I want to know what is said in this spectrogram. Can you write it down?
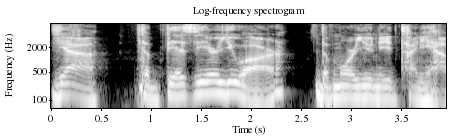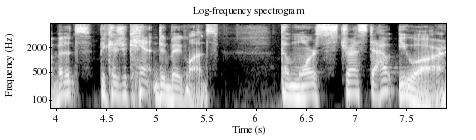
Yeah. The busier you are, the more you need tiny habits because you can't do big ones. The more stressed out you are,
